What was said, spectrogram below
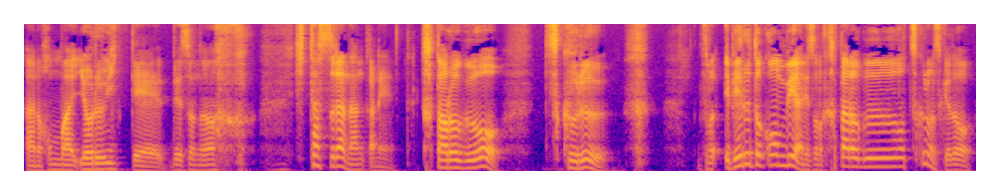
あの、ほんま夜行って、で、その ひたすらなんかね、カタログを作る そのベルトコンベヤーにそのカタログを作るんですけど、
